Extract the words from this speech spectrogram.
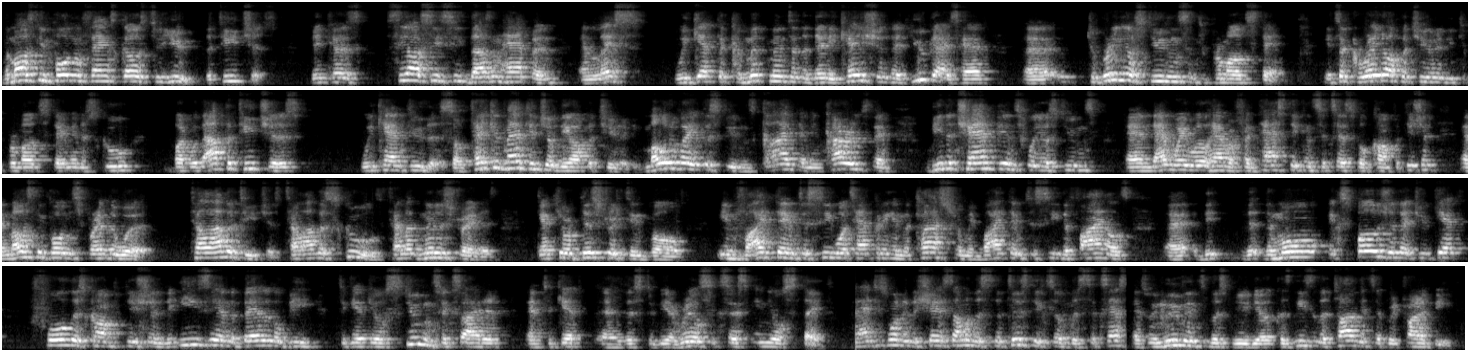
The most important thanks goes to you, the teachers, because CRCC doesn't happen unless we get the commitment and the dedication that you guys have uh, to bring your students and to promote STEM. It's a great opportunity to promote STEM in a school, but without the teachers, we can't do this. So take advantage of the opportunity, motivate the students, guide them, encourage them, be the champions for your students, and that way we'll have a fantastic and successful competition. And most important, spread the word. Tell other teachers, tell other schools, tell administrators, get your district involved, invite them to see what's happening in the classroom, invite them to see the finals. Uh, the, the, the, more exposure that you get for this competition, the easier and the better it'll be to get your students excited and to get uh, this to be a real success in your state. And I just wanted to share some of the statistics of the success as we move into this new year, because these are the targets that we're trying to beat.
